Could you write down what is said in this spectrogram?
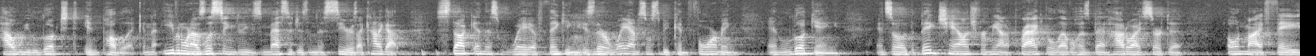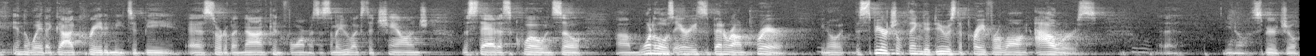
how we looked in public. And even when I was listening to these messages in this series, I kind of got stuck in this way of thinking is there a way I'm supposed to be conforming and looking? And so the big challenge for me on a practical level has been how do I start to own my faith in the way that God created me to be as sort of a nonconformist, as somebody who likes to challenge the status quo. And so um, one of those areas has been around prayer. You know, the spiritual thing to do is to pray for long hours. Uh, you know, spiritual.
